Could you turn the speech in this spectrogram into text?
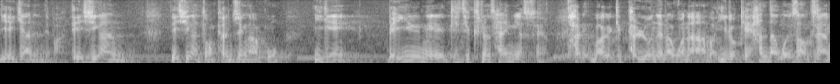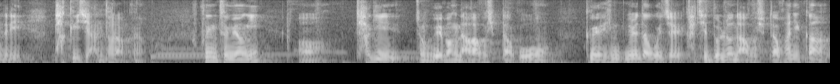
얘기하는데 막 4시간, 4시간 동안 변증하고 이게 매일매일 이제 그런 삶이었어요. 막 이렇게 변론을 하거나 막 이렇게 한다고 해서 그 사람들이 바뀌지 않더라고요. 후임 두 명이 어, 자기 좀 외박 나가고 싶다고 그게 힘들다고 이제 같이 놀러 나가고 싶다고 하니까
